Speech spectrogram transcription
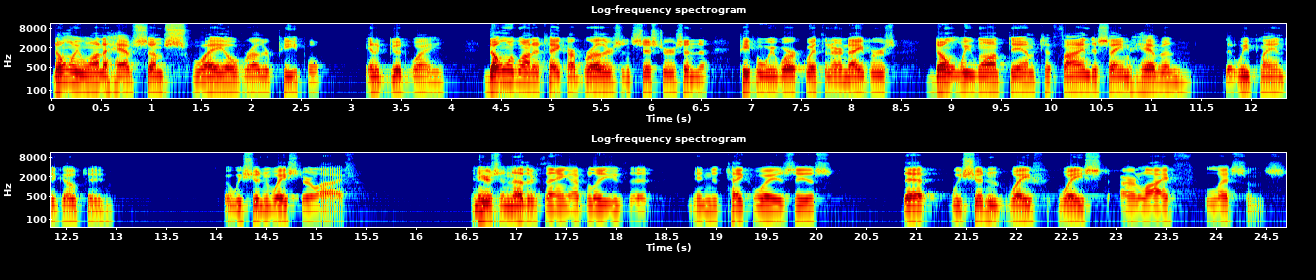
Don't we want to have some sway over other people in a good way? Don't we want to take our brothers and sisters and the people we work with and our neighbors, don't we want them to find the same heaven that we plan to go to, but we shouldn't waste our life. And here's another thing I believe that in the takeaway is this that we shouldn't waste our life lessons.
